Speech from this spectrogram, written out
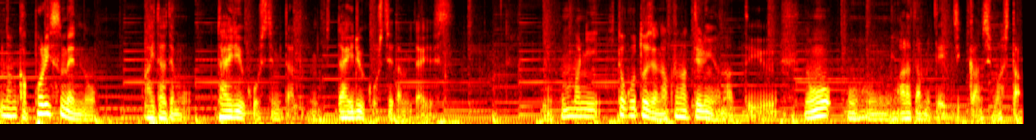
ー、なんかポリス面の間でも大流行してみた大流行してたみたいです。ほんまに一言じゃなくなってるんやなっていうのを改めて実感しました。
